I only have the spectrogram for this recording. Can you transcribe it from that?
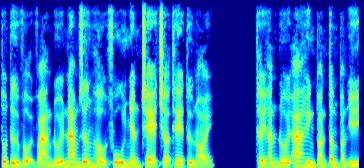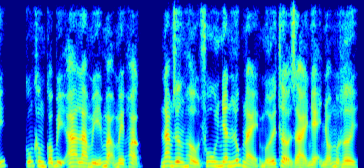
Tôn tử vội vàng đối Nam Dương hầu phu nhân che chở thê tử nói. Thấy hắn đối A Hinh toàn tâm toàn ý, cũng không có bị A La Mỹ mạo mê hoặc, Nam Dương hầu phu nhân lúc này mới thở dài nhẹ nhõm một hơi.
